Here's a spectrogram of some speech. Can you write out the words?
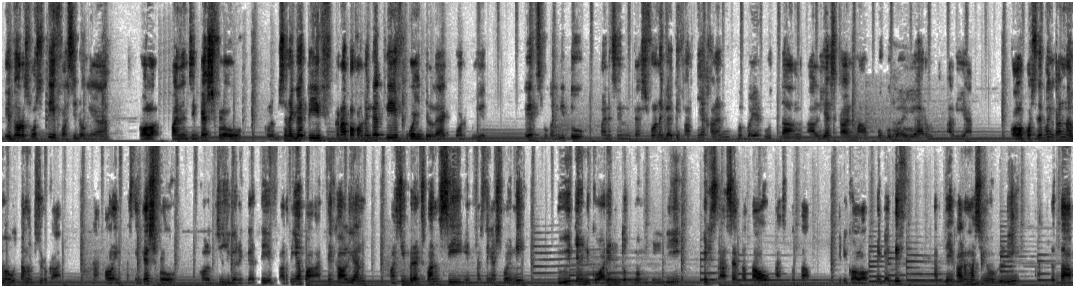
itu harus positif pasti dong ya. Kalau financing cash flow kalau bisa negatif. Kenapa kok negatif? Bukannya jelek keluar duit Eits, bukan gitu. Financing cash flow negatif artinya kalian membayar hutang, alias kalian mampu membayar hutang kalian. Kalau positif kan kalian nambah hutang justru kan. Nah, kalau investing cash flow, kalau bisa juga negatif. Artinya apa? Artinya kalian masih berekspansi. Investing cash flow ini duit yang dikeluarin untuk membeli fixed asset atau aset tetap. Jadi kalau negatif, artinya kalian masih membeli tetap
